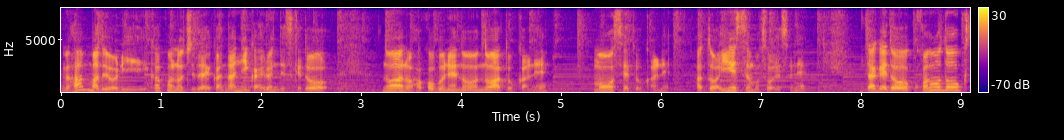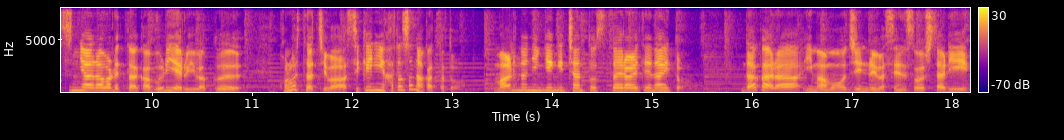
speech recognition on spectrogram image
ムハンマドより過去の時代から何人かいるんですけどノアの箱舟のノアとかねモーセとかねあとはイエスもそうですね。だけどこの洞窟に現れたガブリエル曰くこの人たちは責任果たさなかったと。周りの人間にちゃんと伝えられてないと。だから今も人類は戦争したり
